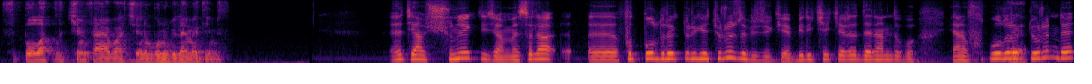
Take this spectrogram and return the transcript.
Futbol aklı kim Fenerbahçe'nin bunu bilemediğimiz. Evet yani şunu ekleyeceğim. Mesela e, futbol direktörü getiriyoruz da biz ülkeye. Bir iki kere de denendi bu. Yani futbol direktörün de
